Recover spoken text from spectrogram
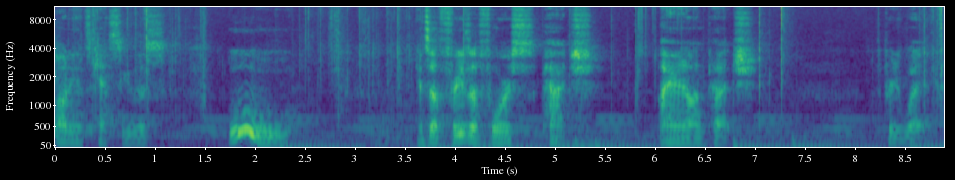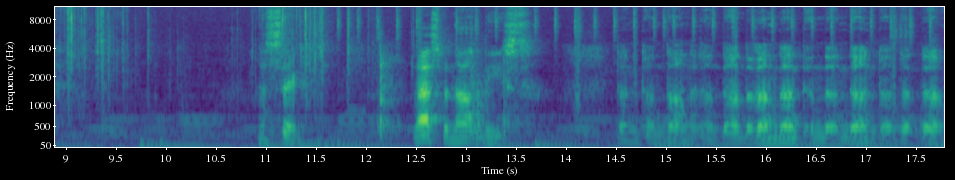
Audience can't see this. Ooh. It's a Frieza Force patch. Iron-on patch. It's pretty wet. That's sick. Last but not least. Dun dun dun dun dun dun dun dun dun dun dun dun dun dun.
